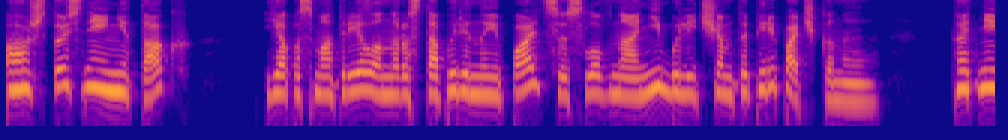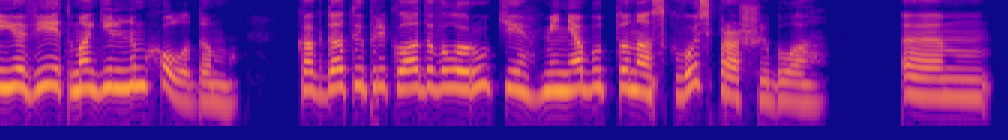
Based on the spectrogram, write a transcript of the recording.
«А что с ней не так?» Я посмотрела на растопыренные пальцы, словно они были чем-то перепачканы. От нее веет могильным холодом. Когда ты прикладывала руки, меня будто насквозь прошибло. Эм,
